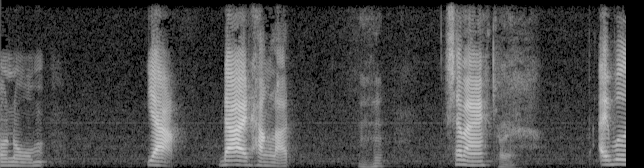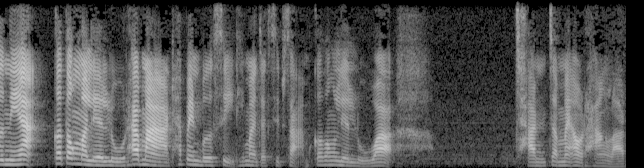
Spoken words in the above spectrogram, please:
วโน้ม อยากได้ทางลัดใช่ไหมใช่ไอเบอร์เนี้ยก็ต้องมาเรียนรู้ถ้ามา ถ้าเป็นเบอร์สี่ที่มาจากสิบสามก็ต้องเรียนรู้ว่า ฉันจะไม่เอาทางลัด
